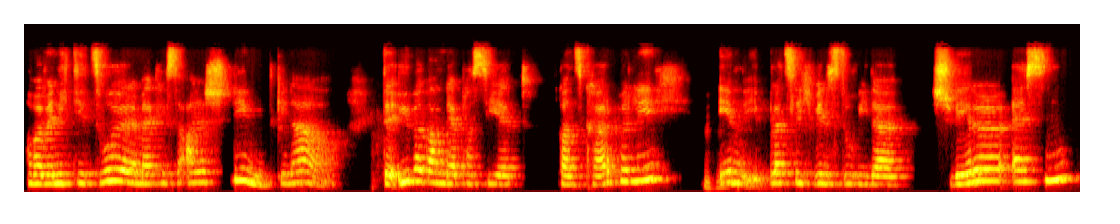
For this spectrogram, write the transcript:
aber wenn ich dir zuhöre, merke ich so, ah ja, stimmt, genau. Der Übergang, der passiert ganz körperlich. Mhm. Eben plötzlich willst du wieder schwerer essen.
